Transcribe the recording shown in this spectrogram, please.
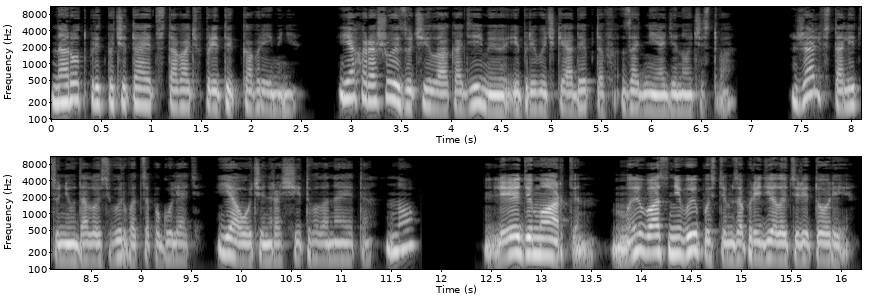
народ предпочитает вставать впритык ко времени. Я хорошо изучила академию и привычки адептов за дни одиночества. Жаль, в столицу не удалось вырваться погулять. Я очень рассчитывала на это, но... «Леди Мартин, мы вас не выпустим за пределы территории.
